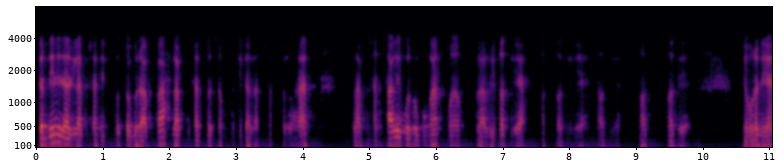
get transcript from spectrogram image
Terdiri dari lapisan input, beberapa lapisan tersembunyi dan lapisan keluaran, lapisan saling berhubungan melalui not ya, not, not ini ya, not ya, not, not ya, neuron ya,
